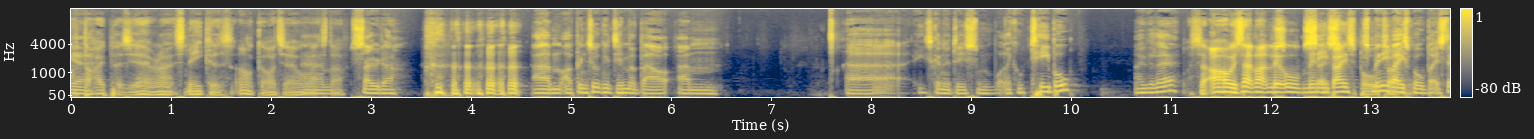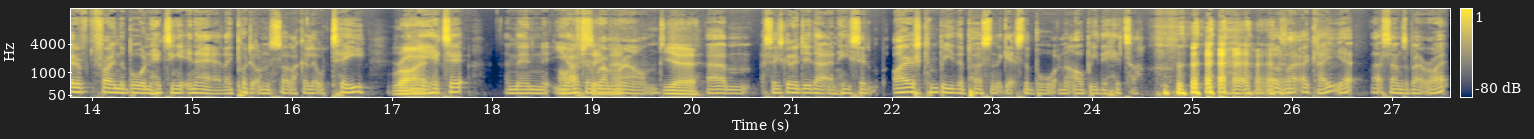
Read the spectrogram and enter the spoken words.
Oh, Yeah. diapers. Yeah, right. Sneakers. Oh God, yeah, all that um, stuff. soda. um, I've been talking to him about. Um, uh, he's going to do some what they call t-ball over there. So, oh, is that like little So mini it's- baseball? It's mini type? baseball, but instead of throwing the ball and hitting it in air, they put it on sort of like a little tee. And Right. you hit it, and then you Oh, have I've to run that. round. Yeah. Um, so he's going to do that, and he said Iris can be the person that gets the ball, and I'll be the hitter. I was like, okay, yeah, that sounds about right.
